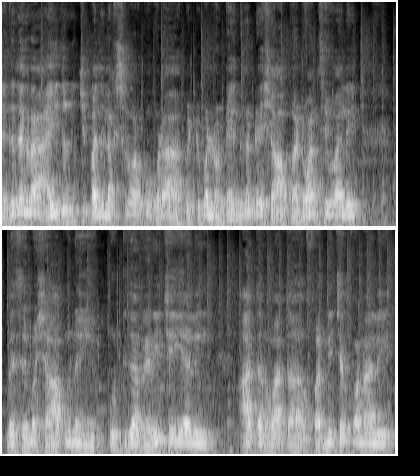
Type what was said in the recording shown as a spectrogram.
దగ్గర దగ్గర ఐదు నుంచి పది లక్షల వరకు కూడా పెట్టుబడులు ఉంటాయి. ఎందుకంటే షాప్ అడ్వాన్స్ ఇవ్వాలి ప్లస్ ఏమో షాపుని పూర్తిగా రెడీ చేయాలి ఆ తర్వాత ఫర్నిచర్ కొనాలి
